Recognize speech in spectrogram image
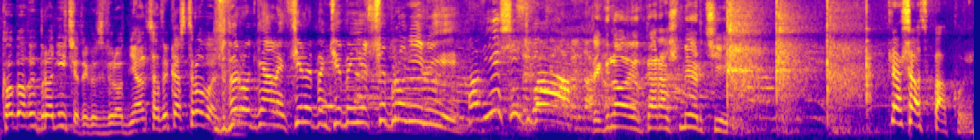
Kogo wy bronicie? Tego zwyrodnialca wykastrować? Zwyrodnialec, ile będziemy jeszcze bronili? Powiesić go! Ty gnoju, kara śmierci. Proszę o spokój.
